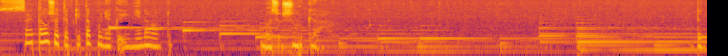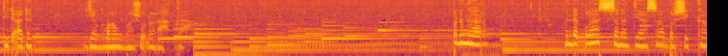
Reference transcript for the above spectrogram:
Saya tahu setiap kita punya keinginan untuk masuk surga. Dan tidak ada yang mau masuk neraka. Pendengar, hendaklah senantiasa bersikap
